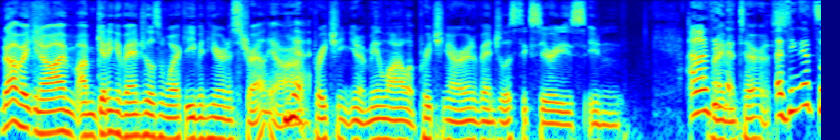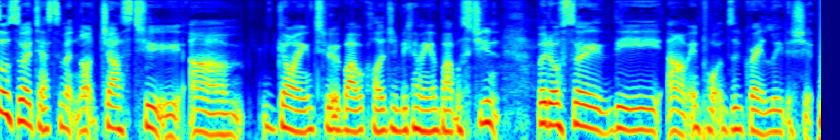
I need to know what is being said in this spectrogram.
no, but you know, I'm I'm getting evangelism work even here in Australia. Yeah. I'm preaching. You know, me and Lyle are preaching our own evangelistic series in And I think Raymond that- Terrace. I think that's also a testament not just to um, going to a Bible college and becoming a Bible student, but also the um, importance of great leadership.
